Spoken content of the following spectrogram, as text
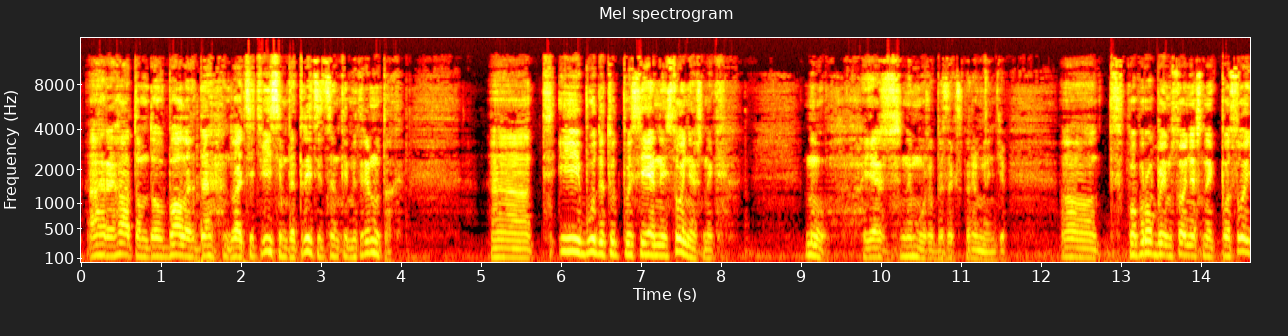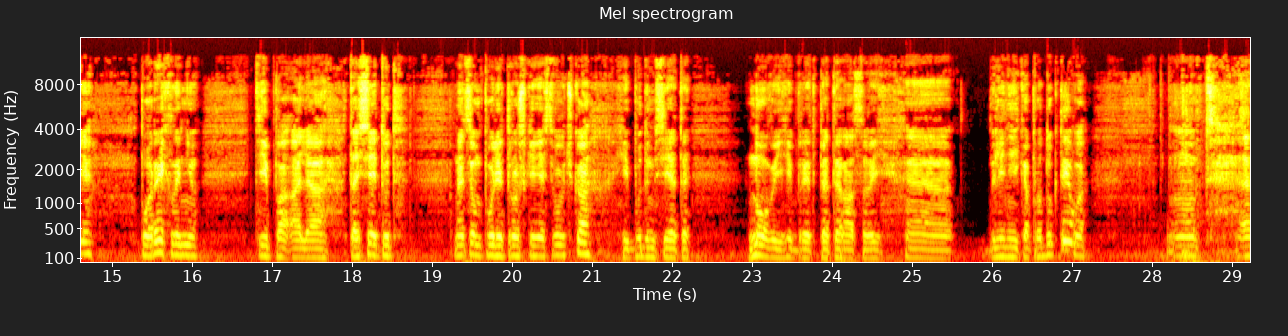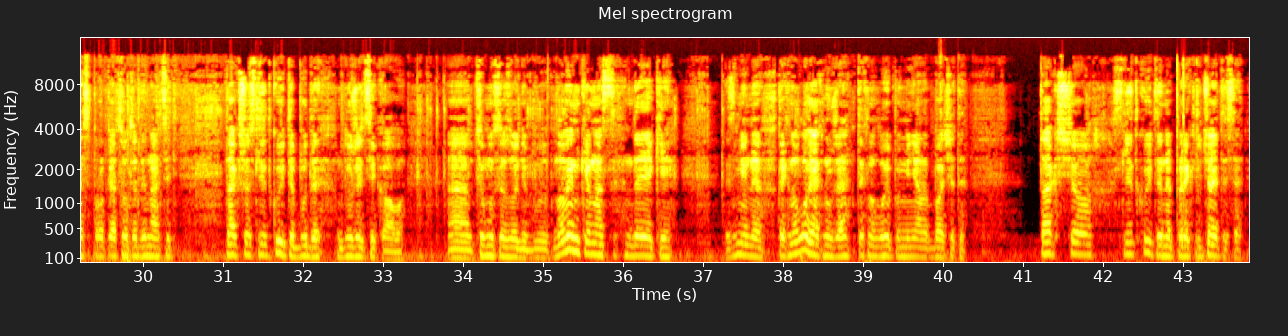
агрегатом довбали де 28, де 30 см, ну так. От, і буде тут посіяний соняшник. Ну, я ж не можу без експериментів. От, попробуємо соняшник по сої, по рихленню, типа аля. Та ще тут на цьому полі трошки є вовчка, і будемо сіяти новий гібрид п'ятирасовий е, лінійка продуктива. От, S-Pro 511. Так що слідкуйте, буде дуже цікаво. Е, В цьому сезоні будуть новинки у нас деякі зміни в технологіях, ну вже технологію поміняли, бачите. Так що слідкуйте, не переключайтеся.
